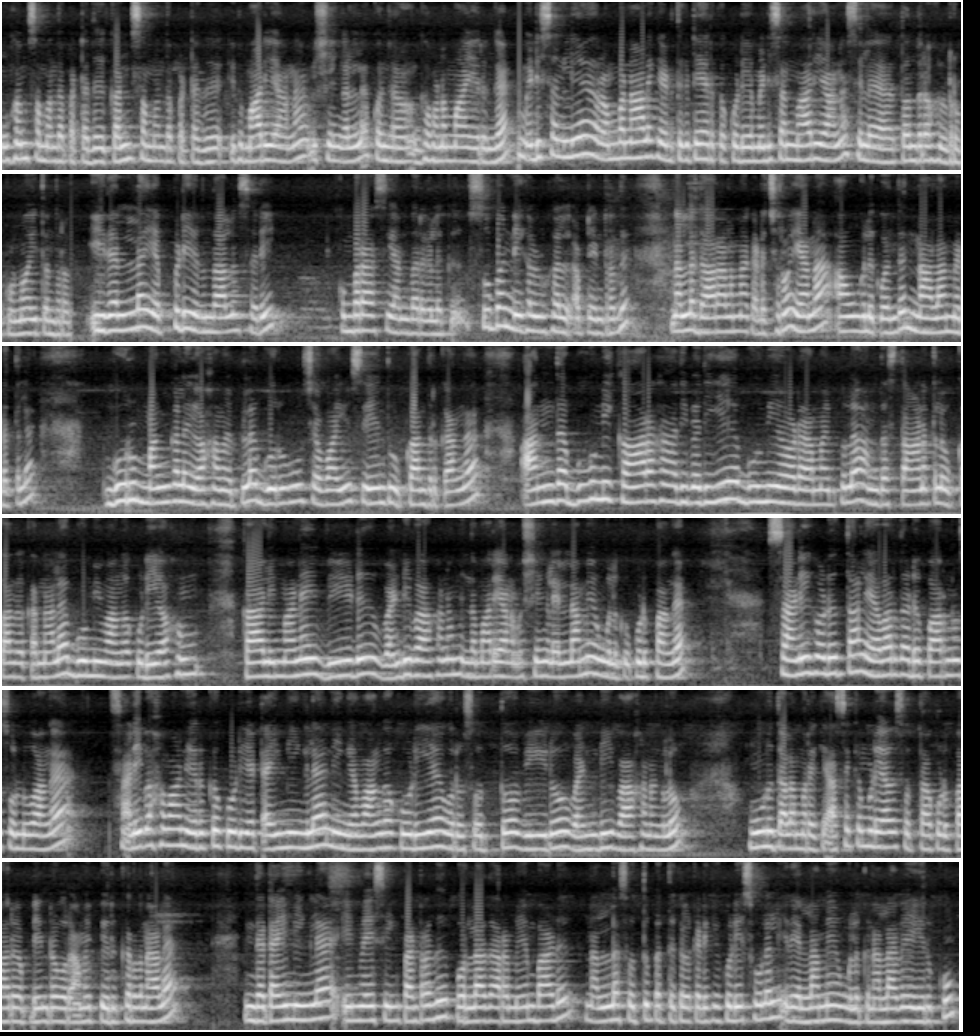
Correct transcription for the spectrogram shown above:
முகம் சம்மந்தப்பட்டது கண் சம்மந்தப்பட்டது இது மாதிரியான விஷயங்களில் கொஞ்சம் கவனமாக இருங்க. மெடிசன்லேயே ரொம்ப நாளைக்கு எடுத்துக்கிட்டே இருக்கக்கூடிய மெடிசன் மாதிரியான சில தொந்தரவுகள் இருக்கும் நோய் தொந்தரவு. இதெல்லாம் எப்படி இருந்தாலும் சரி கும்பராசி அன்பர்களுக்கு சுப நிகழ்வுகள் அப்படின்றது நல்ல தாராளமாக கிடச்சிரும். ஏன்னா அவங்களுக்கு வந்து நாலாம் இடத்துல குரு மங்கள யோக அமைப்பில் குருவும் செவ்வாயும் சேர்ந்து உட்கார்ந்துருக்காங்க. அந்த பூமி காரக அதிபதியே பூமியோட அமைப்பில் அந்த ஸ்தானத்தில் உட்கார்ந்துருக்கறனால பூமி வாங்கக்கூடிய யோகம் காலி மனை வீடு வண்டி வாகனம் இந்த மாதிரியான விஷயங்கள் எல்லாமே உங்களுக்கு கொடுப்பாங்க. சனி கொடுத்தால் எவர் தடுப்பார்னு சொல்லுவாங்க. சனி பகவான் இருக்கக்கூடிய டைமிங்கில் நீங்கள் வாங்கக்கூடிய ஒரு சொத்தோ வீடோ வண்டி வாகனங்களோ மூணு தலைமுறைக்கு அசைக்க முடியாத சொத்தாக கொடுப்பாரு அப்படின்ற ஒரு அமைப்பு இருக்கிறதுனால இந்த டைமிங்கில் இன்வெஸ்டிங் பண்ணுறது பொருளாதார மேம்பாடு நல்ல சொத்து பத்துக்கள் கிடைக்கக்கூடிய சூழல் இது எல்லாமே உங்களுக்கு நல்லாவே இருக்கும்.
